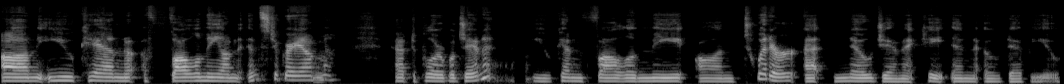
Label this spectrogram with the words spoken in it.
Um, you can follow me on Instagram at Deplorable Janet. You can follow me on Twitter at No Janet K N O W.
